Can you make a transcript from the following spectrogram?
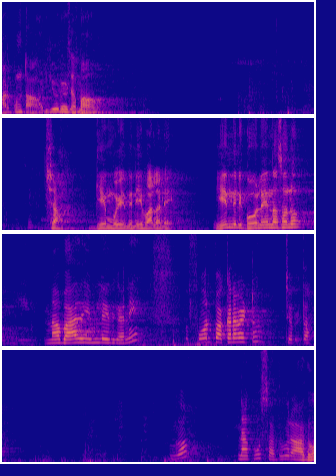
ఆడుకుంటా. చెప్పావు చా గేమ్ పోయింది నీ వల్లనే. ఏంది నీ గోల్ ఏంది అసలు? నా బాధ ఏం లేదు కానీ ఫోన్ పక్కన పెట్టు చెప్తా. ఇంకో నాకు చదువు రాదు.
